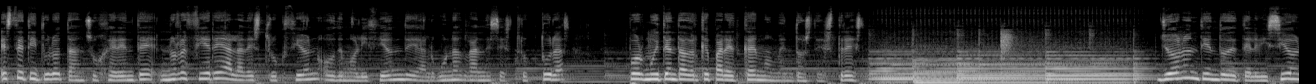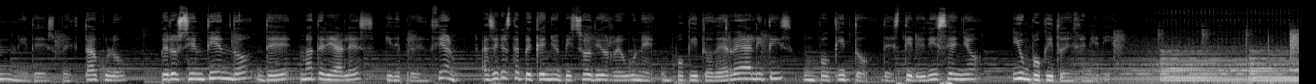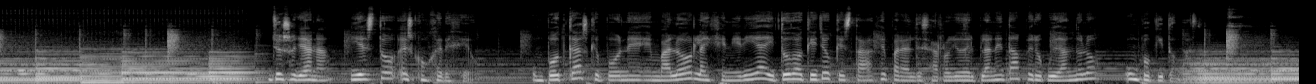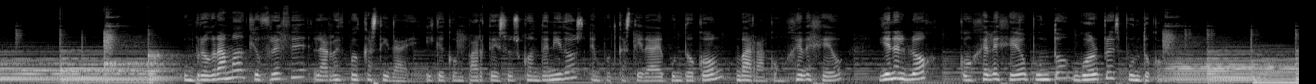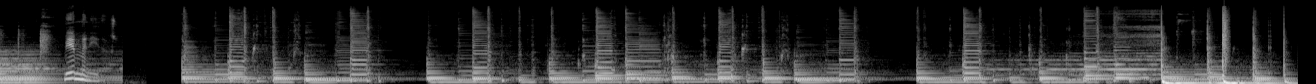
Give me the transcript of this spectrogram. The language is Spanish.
este título tan sugerente no refiere a la destrucción o demolición de algunas grandes estructuras, por muy tentador que parezca en momentos de estrés. Yo no entiendo de televisión ni de espectáculo, pero sí entiendo de materiales y de prevención. Así que este pequeño episodio reúne un poquito de realities, un poquito de estilo y diseño y un poquito de ingeniería. Yo soy Ana y esto es con GDGeo, un podcast que pone en valor la ingeniería y todo aquello que ésta hace para el desarrollo del planeta, pero cuidándolo un poquito más un programa que ofrece la red Podcastidae y que comparte sus contenidos en podcastidae.com barra con gdgeo y en el blog con gdgeo.wordpress.com. Bienvenidos.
